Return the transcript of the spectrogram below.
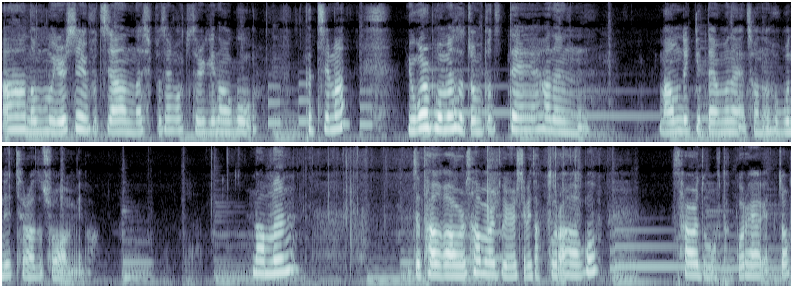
아 너무 열심히 붙지 않았나 싶은 생각도 들긴 하고 그치만 이걸 보면서 좀 뿌듯해하는 마음도 있기 때문에 저는 아주 좋아합니다. 남은 이제 다가올 3월도 열심히 탁구를 하고 4월도 탁구를 해야겠죠.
